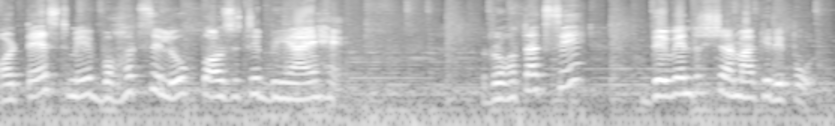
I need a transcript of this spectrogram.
और टेस्ट में बहुत से लोग पॉजिटिव भी आए हैं। रोहतक से देवेंद्र शर्मा की रिपोर्ट।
